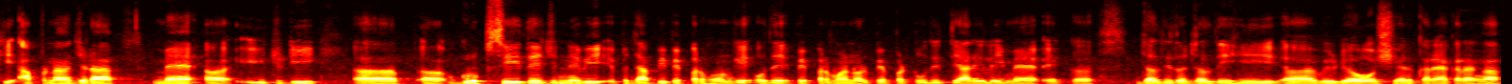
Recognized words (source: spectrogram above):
ਕਿ ਆਪਣਾ ਜਿਹੜਾ ਮੈਂ ਈਟੀਟੀ ਗਰੁੱਪ ਸੀ ਦੇ ਜਿੰਨੇ ਵੀ ਪੰਜਾਬੀ ਪੇਪਰ ਹੋਣਗੇ, ਉਹਦੇ ਪੇਪਰ 1 ਔਰ ਪੇਪਰ 2 ਦੀ ਤਿਆਰੀ ਲਈ ਮੈਂ ਇੱਕ ਜਲਦੀ ਤੋਂ ਜਲਦੀ ਹੀ ਵੀਡੀਓ ਸ਼ੇਅਰ ਕਰਿਆ ਕਰਾਂਗਾ।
